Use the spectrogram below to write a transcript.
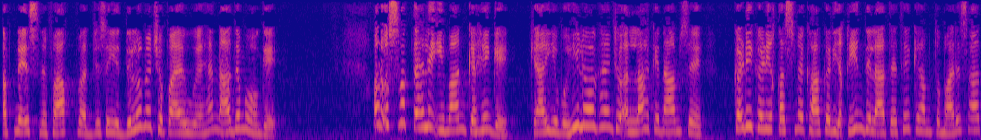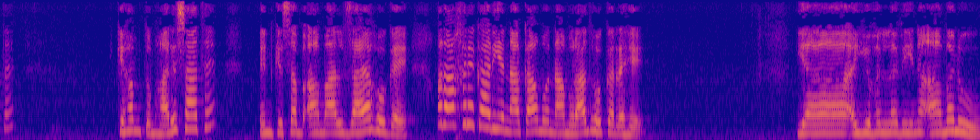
اپنے اس نفاق پر، جسے یہ دلوں میں چھپائے ہوئے ہیں، نادم ہوں گے۔ اور اس وقت اہل ایمان کہیں گے، کیا یہ وہی لوگ ہیں جو اللہ کے نام سے کڑی کڑی قسمیں کھا کر یقین دلاتے تھے کہ ہم تمہارے ساتھ ہیں؟ کہ ہم تمہارے ساتھ ہیں؟ ان کے سب اعمال ضائع ہو گئے اور آخر کار یہ ناکام و نامراد ہو کر رہے۔ یا الذین آمنو،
